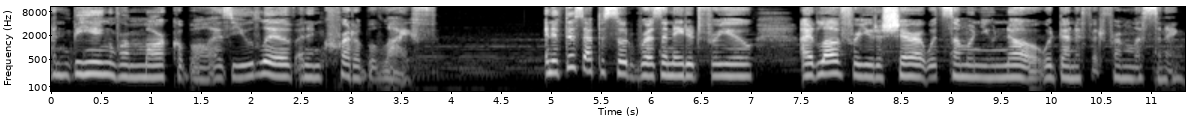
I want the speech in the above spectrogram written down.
and being remarkable as you live an incredible life. And if this episode resonated for you, I'd love for you to share it with someone you know would benefit from listening.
